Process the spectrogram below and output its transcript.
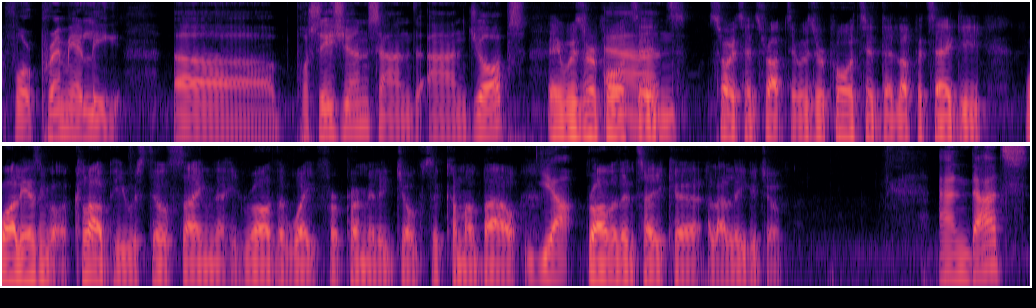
for Premier League uh, positions and, and jobs. It was reported. And, sorry to interrupt. It was reported that Lopetegui, while he hasn't got a club, he was still saying that he'd rather wait for a Premier League job to come about, yeah, rather than take a, a La Liga job. And that's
